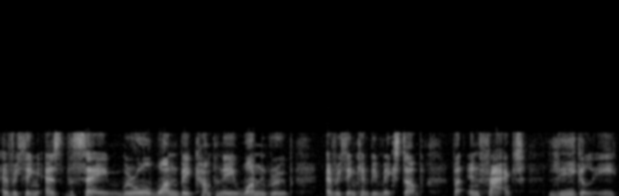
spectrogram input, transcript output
everything as the same. We're all one big company, one group, everything can be mixed up. But in fact, legally,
